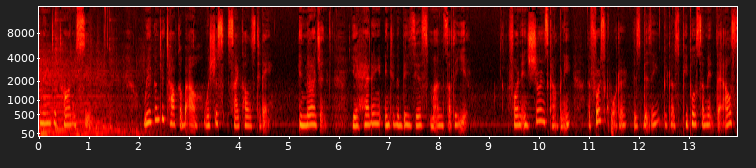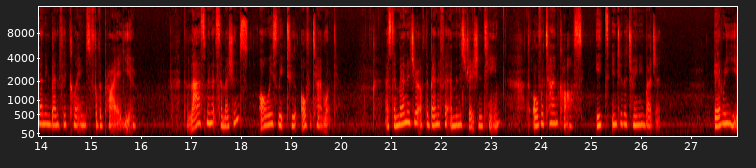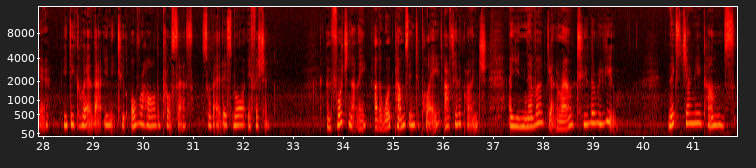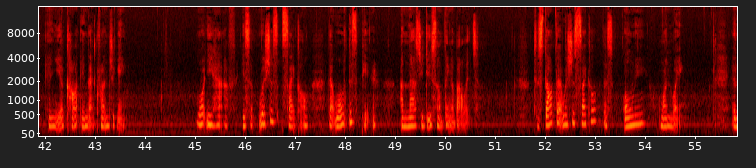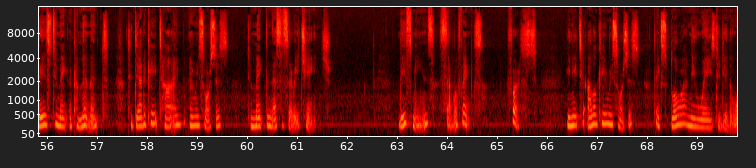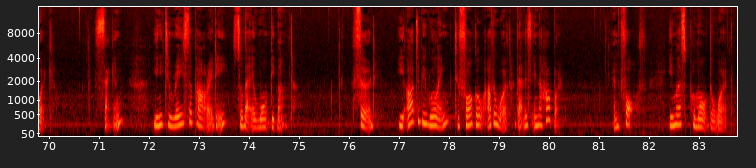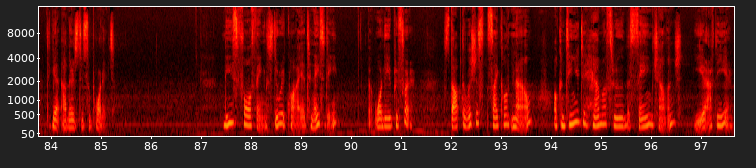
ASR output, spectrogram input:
to Connie Sue. We're going to talk about vicious cycles today. Imagine you're heading into the busiest months of the year. For an insurance company, the first quarter is busy because people submit their outstanding benefit claims for the prior year. The last minute submissions always lead to overtime work. As the manager of the benefit administration team, the overtime costs eats into the training budget. Every year, you declare that you need to overhaul the process so that it is more efficient. Unfortunately, other work comes into play after the crunch, and you never get around to the review. Next January comes, and you're caught in that crunch again. What you have is a vicious cycle that won't disappear unless you do something about it. To stop that vicious cycle, there's only one way. It is to make a commitment to dedicate time and resources to make the necessary change. This means several things. First, you need to allocate resources to explore new ways to do the work. Second, you need to raise the priority so that it won't be bumped. Third, you ought to be willing to forego other work that is in the harbor. And fourth, you must promote the work to get others to support it. These four things still require tenacity, but what do you prefer? Stop the vicious cycle now or continue to hammer through the same challenge year after year?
